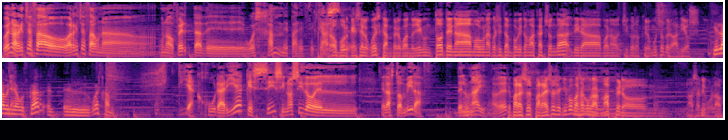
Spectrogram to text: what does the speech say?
Bueno, ha rechazado, ha rechazado una, una oferta de West Ham, me parece. que Claro, porque es el West Ham, pero cuando llegue un Tottenham o una cosita un poquito más cachonda, dirá, bueno, chicos, os quiero mucho, pero adiós. ¿Quién la venía a buscar? El, el West Ham. Hostia, juraría que sí, si no ha sido el, el Aston Villa, de Lunay. A Que ver. para, esos, para esos equipos vas a cobrar más, pero no vas a ningún lado.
